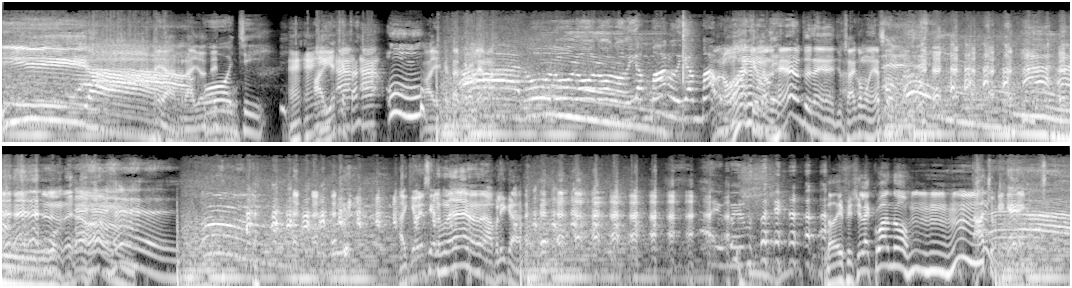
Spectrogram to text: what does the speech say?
eh, Ay, a rayos de- Oye. eh, eh, Ahí es que ah, está. ah, uh. Ahí es que está el problema. Ah, no, no, no, no, no digan más, no digan más. Ah, no, es que no. Eh, ¿Tú sabes cómo es eso? Eh. Hay que ver si él aplica. Ay, me muero. Lo difícil es cuando mm, mm, mm. Tacho, ¿qué qué? Ah,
